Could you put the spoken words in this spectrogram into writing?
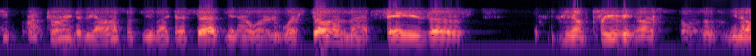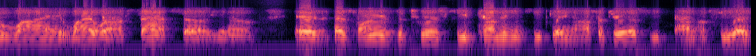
keep on touring. To be honest with you, like I said, you know, we're we're still in that phase of, you know, proving ourselves. Of, you know, why why we're upset. So you know, as as long as the tours keep coming and keep getting offered to us, I don't see us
